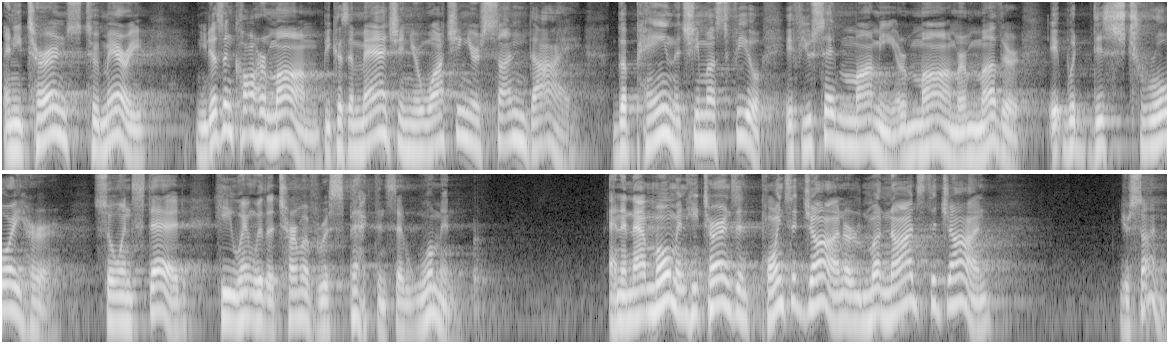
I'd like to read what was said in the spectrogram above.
And he turns to Mary and he doesn't call her mom because imagine you're watching your son die. The pain that she must feel. If you said mommy or mom or mother, it would destroy her. So instead, he went with a term of respect and said, woman. And in that moment, he turns and points at John or nods to John, your son.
